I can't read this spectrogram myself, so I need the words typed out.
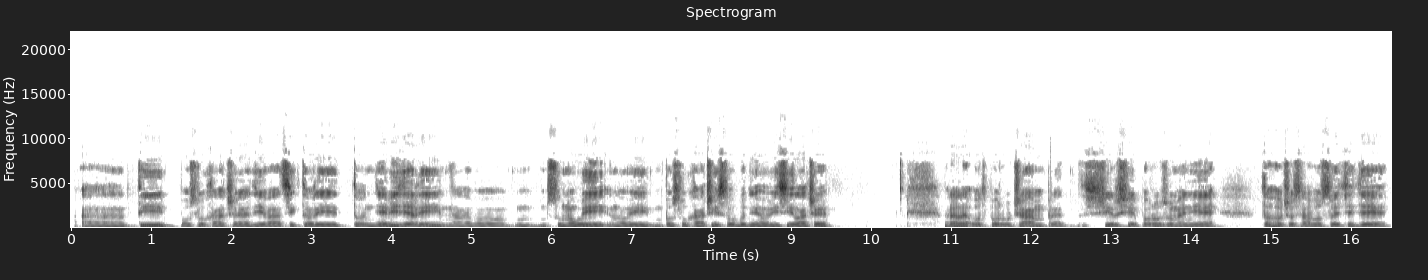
A tí poslucháči a diváci, ktorí to nevideli, alebo sú noví, noví poslucháči Slobodného vysielače, veľa odporúčam pre širšie porozumenie toho, čo sa vo svete deje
